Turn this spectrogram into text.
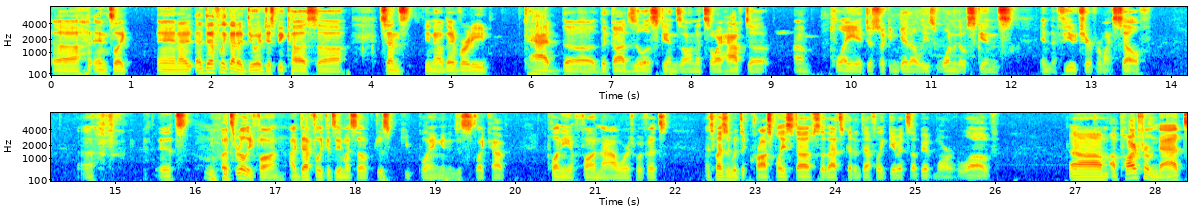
Uh and it's like and I, I definitely got to do it just because uh since you know they've already had the the Godzilla skins on it, so I have to um, play it just so I can get at least one of those skins in the future for myself. Uh, it's it's really fun. I definitely could see myself just keep playing it and just like have plenty of fun hours with it, especially with the crossplay stuff. So that's gonna definitely give it a bit more love. Um, apart from that,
